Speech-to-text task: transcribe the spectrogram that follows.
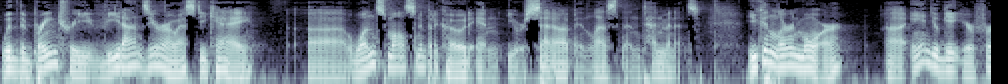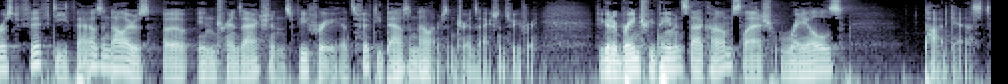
With the Braintree V.0 SDK, uh, one small snippet of code, and you're set up in less than 10 minutes. You can learn more, uh, and you'll get your first $50,000 uh, in transactions fee free. That's $50,000 in transactions fee free. If you go to braintreepayments.com slash rails podcast.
